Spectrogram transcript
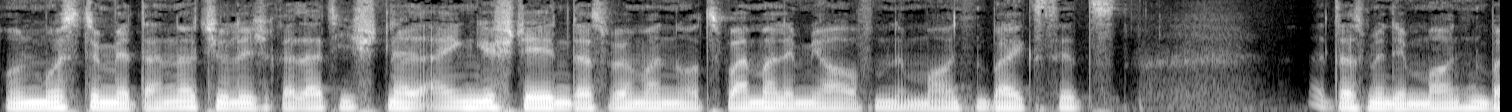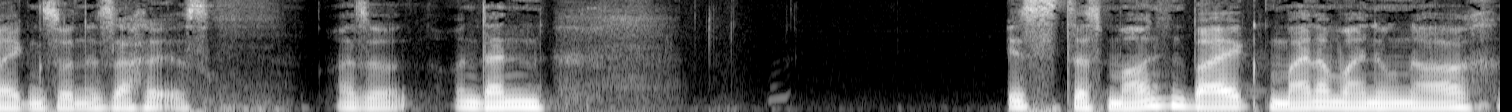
und musste mir dann natürlich relativ schnell eingestehen, dass wenn man nur zweimal im Jahr auf einem Mountainbike sitzt, dass mit dem Mountainbiken so eine Sache ist. Also, und dann ist das Mountainbike meiner Meinung nach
